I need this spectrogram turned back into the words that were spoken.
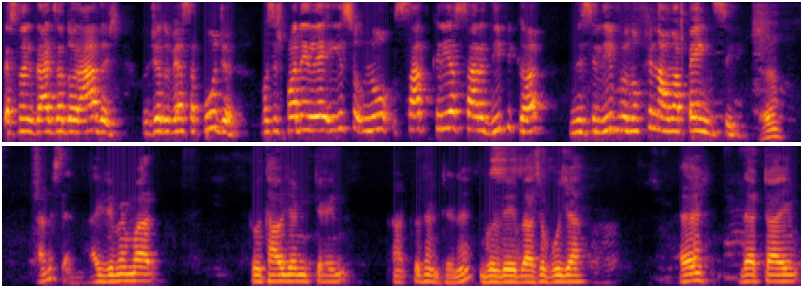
personalidades adoradas no dia do Vyasa Puja, vocês podem ler isso no Satkriya Saradipika, nesse livro, no final, no apêndice. Yeah, understand? I remember 2010, uh, 2010, eh? Gurudev Vyasa Puja. Eh? That time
